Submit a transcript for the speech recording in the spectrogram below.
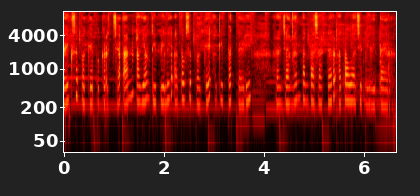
baik sebagai pekerjaan yang dipilih atau sebagai akibat dari rancangan tanpa sadar atau wajib militer.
